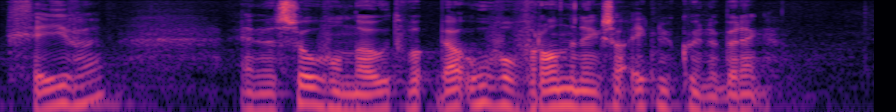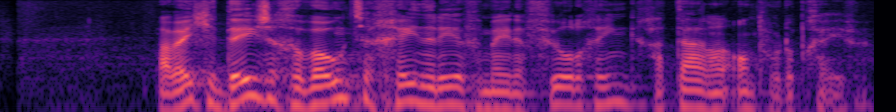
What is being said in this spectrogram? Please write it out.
geven en er is zoveel nood, hoeveel verandering zou ik nu kunnen brengen? Maar weet je, deze gewoonte, genereer vermenigvuldiging, gaat daar een antwoord op geven.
